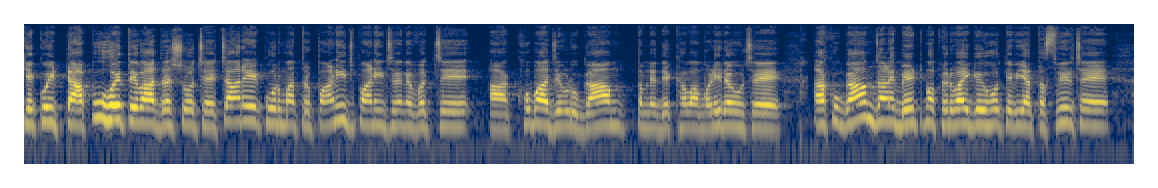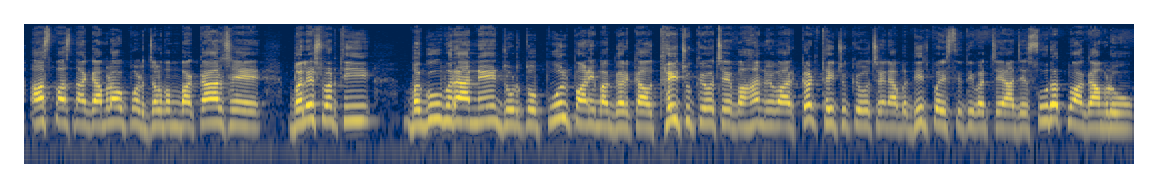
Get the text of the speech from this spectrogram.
કે કોઈ ટાપુ હોય તેવા દ્રશ્યો છે. ચારે કોર માત્ર પાણી જ પાણી છે અને વચ્ચે આ ખોબા જેવડું ગામ તમને દેખાવા મળી રહ્યું છે. આખું ગામ જાણે બેટમાં ફેરવાઈ ગયું હોય તેવી આ તસવીર છે. આસપાસના ગામડાઓ પર જળબંબાકાર છે. બલેશ્વરથી બગુમરાને જોડતો પુલ પાણીમાં ગરકાવ થઈ ચૂક્યો છે, વાહન વ્યવહાર કટ થઈ ચૂક્યો છે અને આ બધી જ પરિસ્થિતિ વચ્ચે આજે સુરતનું આ ગામડું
